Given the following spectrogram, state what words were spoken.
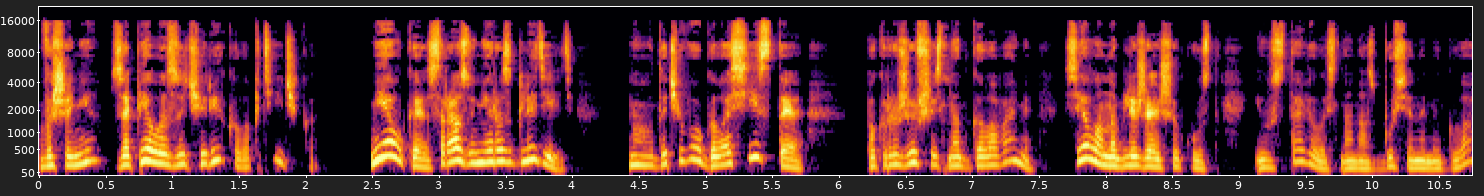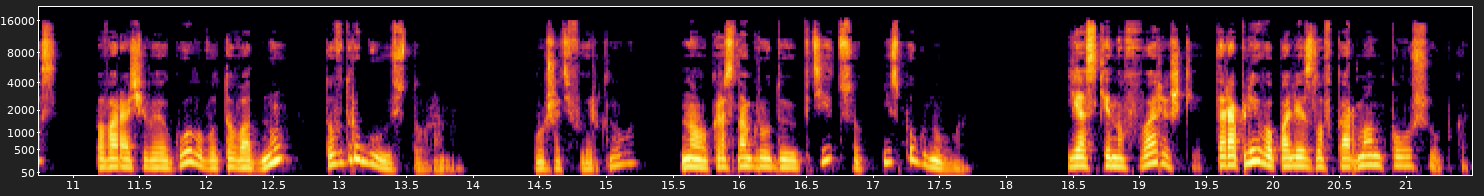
В вышине запела зачирикала птичка. Мелкая, сразу не разглядеть. Но до чего голосистая, покружившись над головами, села на ближайший куст и уставилась на нас бусинами глаз, поворачивая голову то в одну, то в другую сторону. Лошадь фыркнула, но красногрудую птицу не спугнула. Я, скинув варежки, торопливо полезла в карман полушубка,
